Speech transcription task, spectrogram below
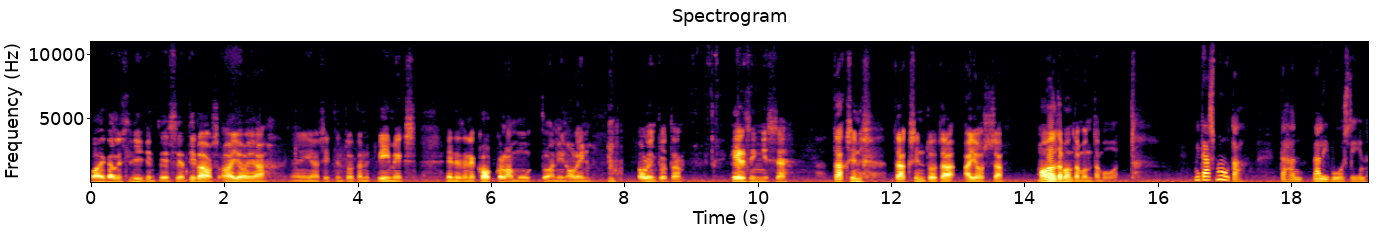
paikallisliikenteessä ja tilausajoja. Ja sitten tuota, nyt viimeksi ennen tänne Kokkolan muuttoa, niin olin, olin tuota Helsingissä taksin taksin tuota ajossa monta, monta, monta vuotta. Mitäs muuta tähän välivuosiin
